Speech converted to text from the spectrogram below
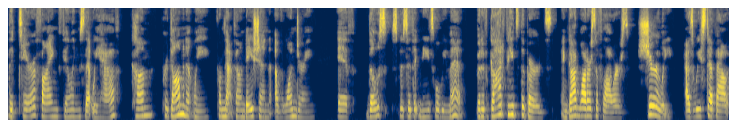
The terrifying feelings that we have come predominantly from that foundation of wondering if those specific needs will be met. But if God feeds the birds and God waters the flowers, surely as we step out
